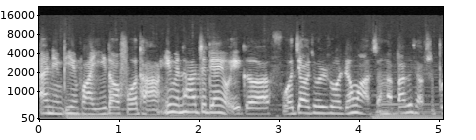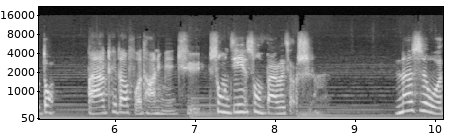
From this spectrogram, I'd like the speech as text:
安宁病房移到佛堂，因为他这边有一个佛教，就是说人往生了八个小时不动，把他推到佛堂里面去诵经诵八个小时。那是我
